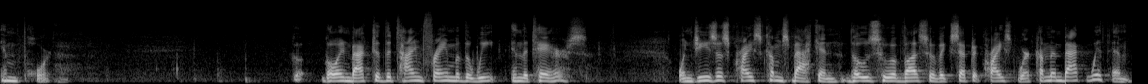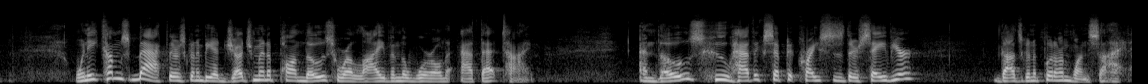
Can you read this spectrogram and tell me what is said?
important going back to the time frame of the wheat and the tares. When jesus christ comes back and those who of us who have accepted christ we're coming back with him. When he comes back there's going to be a judgment upon those who are alive in the world at that time. And those who have accepted christ as their savior god's going to put on one side.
